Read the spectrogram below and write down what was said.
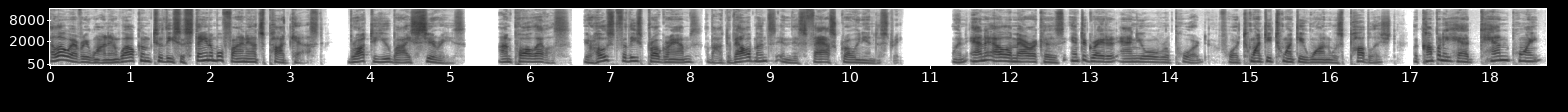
Hello, everyone, and welcome to the Sustainable Finance Podcast, brought to you by Ceres. I'm Paul Ellis, your host for these programs about developments in this fast growing industry. When Enel America's integrated annual report for 2021 was published, the company had 10.9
